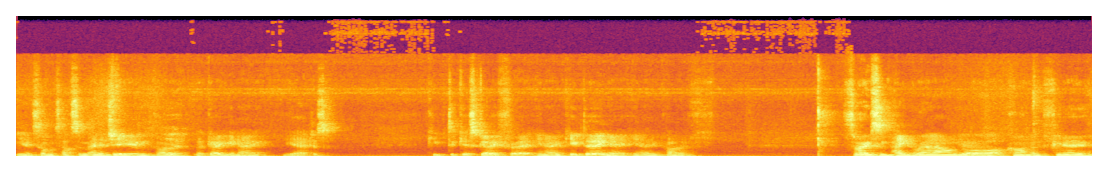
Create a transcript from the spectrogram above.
you know someone to have some energy and kind of like go you know yeah just keep to just go for it you know keep doing it you know kind of throw some paint around or kind of you know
